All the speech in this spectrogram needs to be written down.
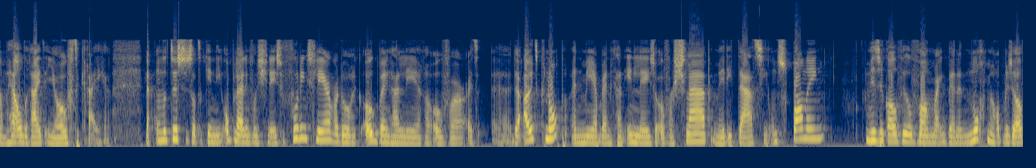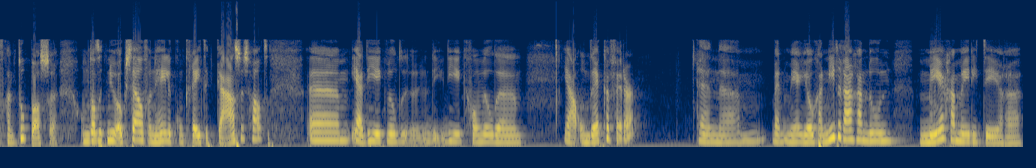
Om helderheid in je hoofd te krijgen. Nou, ondertussen zat ik in die opleiding van Chinese voedingsleer, waardoor ik ook ben gaan leren over het, uh, de uitknop. En meer ben gaan inlezen over slaap, meditatie, ontspanning wist ik al veel van, maar ik ben het nog meer op mezelf gaan toepassen. Omdat ik nu ook zelf een hele concrete casus had. Um, ja, die ik, wilde, die, die ik gewoon wilde ja, ontdekken verder. En um, ben meer yoga nidra gaan doen, meer gaan mediteren,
